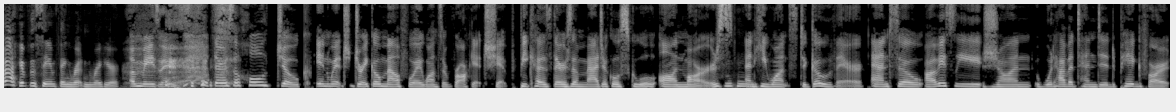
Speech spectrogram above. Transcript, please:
I have the same thing written right here. Amazing. there's a whole joke in which Draco Malfoy wants a rocket ship because there's a magical school on Mars Mhm. and he wants to go there. And so obviously J'onn would have attended Pigfarts,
